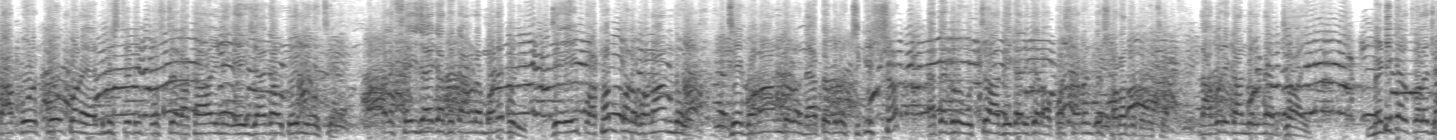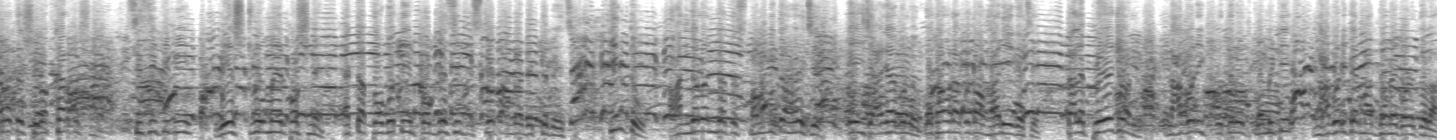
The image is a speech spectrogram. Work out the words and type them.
তারপর কেউ কোনো অ্যাডমিনিস্ট্রেটিভ পোস্টে রাখা হয়নি, এই জায়গাও তৈরি হয়েছে। তাহলে সেই জায়গা থেকে আমরা মনে করি যে এই প্রথম কোনো গণ আন্দোলন যে গণ আন্দোলন এতগুলো চিকিৎসক, এতগুলো উচ্চ আধিকারিকের অপসারণকে সরাতে পেরেছে। নাগরিক আন্দোলনের জয়। মেডিকেল কলেজগুলোতে সুরক্ষার প্রশ্নে, সিসিটিভি রেস্ট রুমের প্রশ্নে একটা প্রগতি প্রগ্রেসিভ স্টেপ আমরা দেখতে পেয়েছি। কিন্তু আন্দোলন যাতে স্তম্ভিত হয়েছে, এই জায়গাগুলো কোথাও না কোথাও হারিয়ে গেছে। তাহলে প্রয়োজন নাগরিক প্রতিরোধ কমিটি নাগরিকের মাধ্যমে গড়ে তোলা।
